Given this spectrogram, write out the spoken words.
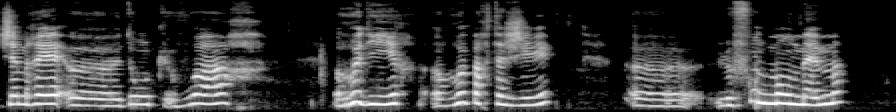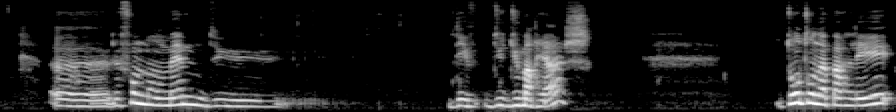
J'aimerais euh, donc voir, redire, repartager euh, le fondement même, le fondement même du, du mariage, dont on a parlé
